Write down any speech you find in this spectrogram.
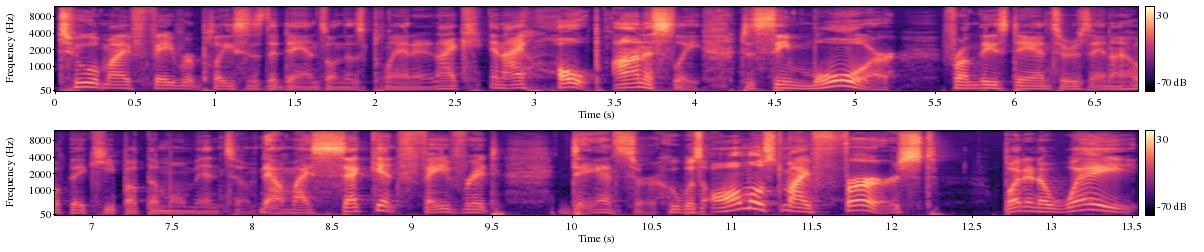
two of my favorite places to dance on this planet and I and I hope honestly to see more from these dancers and I hope they keep up the momentum. Now my second favorite dancer who was almost my first but in a way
